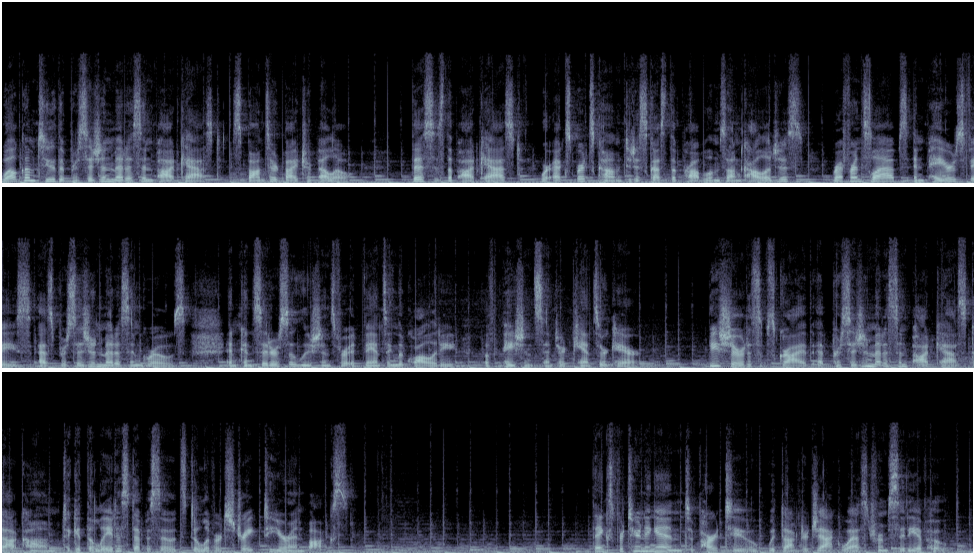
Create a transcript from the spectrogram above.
Welcome to the Precision Medicine Podcast, sponsored by Trapelo. This is the podcast where experts come to discuss the problems oncologists, reference labs, and payers face as precision medicine grows and consider solutions for advancing the quality of patient centered cancer care. Be sure to subscribe at precisionmedicinepodcast.com to get the latest episodes delivered straight to your inbox. Thanks for tuning in to part two with Dr. Jack West from City of Hope.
